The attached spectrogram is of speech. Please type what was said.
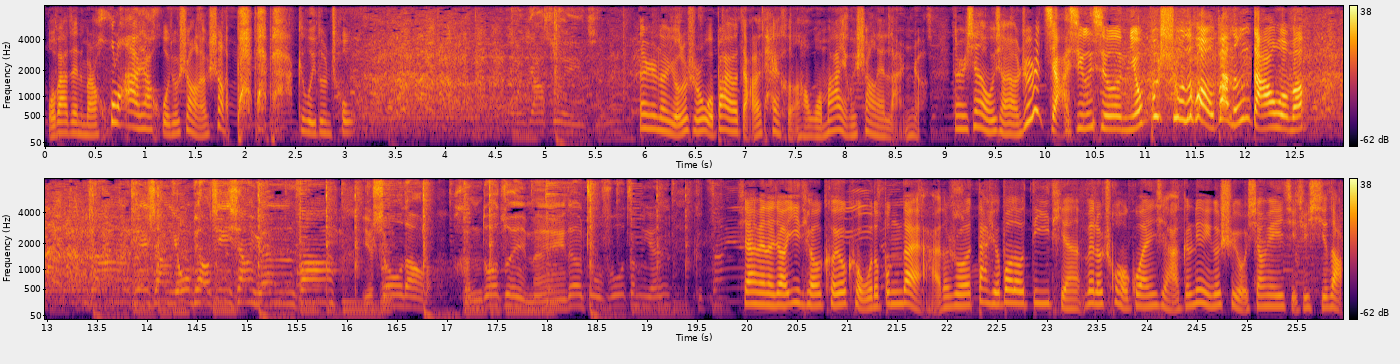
我爸在那边呼啦一下火就上来，上来啪啪啪给我一顿抽。但是呢，有的时候我爸要打的太狠哈，我妈也会上来拦着。但是现在我想想，这是假惺惺，你要不说的话，我爸能打我吗？也收到了。很多最美的祝福赠言。下面呢叫一条可有可无的绷带啊。他说大学报道第一天，为了处好关系啊，跟另一个室友相约一起去洗澡。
